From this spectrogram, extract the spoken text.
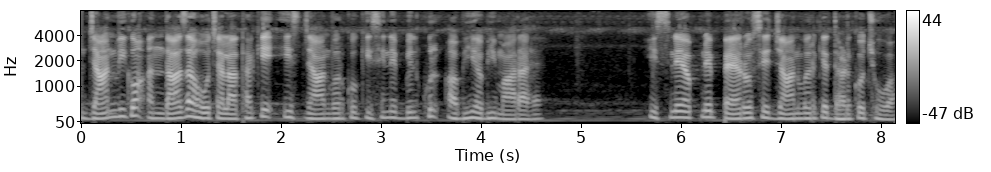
जानवी को अंदाज़ा हो चला था कि इस जानवर को किसी ने बिल्कुल अभी अभी मारा है। इसने अपने पैरों से जानवर के धड़ को छुआ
